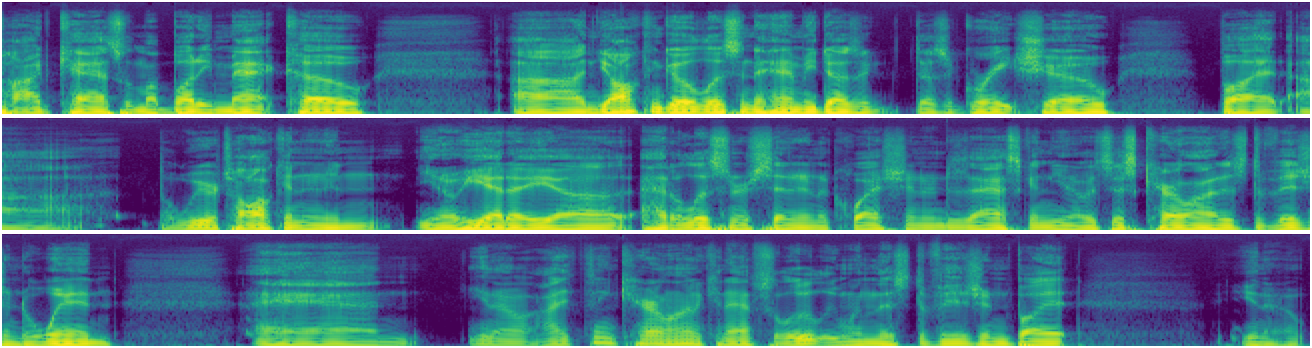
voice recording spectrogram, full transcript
podcast with my buddy Matt Coe, uh, and y'all can go listen to him. He does a does a great show, but uh, but we were talking and you know he had a uh, had a listener send in a question and is asking you know is this Carolina's division to win, and you know I think Carolina can absolutely win this division, but you know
